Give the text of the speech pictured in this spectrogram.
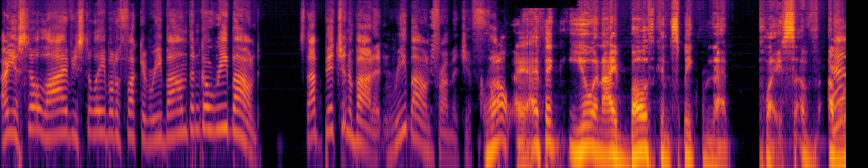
are you still alive you still able to fucking rebound then go rebound stop bitching about it and rebound from it you fuck. Well, I, I think you and I both can speak from that place of, of Yeah.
